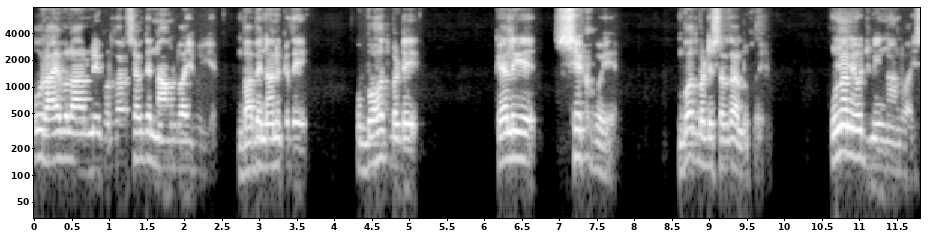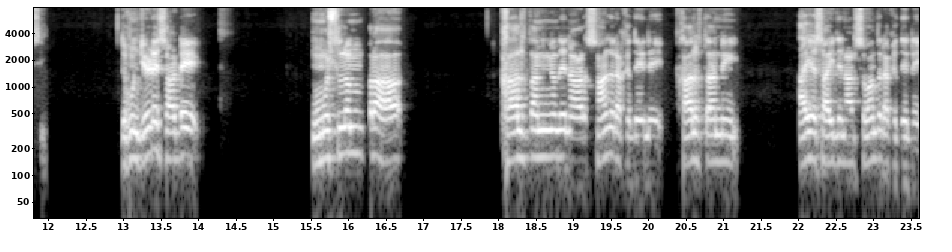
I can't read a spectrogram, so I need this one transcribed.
ਉਹ ਰਾਏ ਬੁਲਾਰ ਨੇ ਗੁਰਦੁਆਰਾ ਸਾਹਿਬ ਦੇ ਨਾਮ ਲਵਾਈ ਹੋਈ ਹੈ। ਬਾਬੇ ਨਾਨਕ ਦੇ ਉਹ ਬਹੁਤ ਵੱਡੇ ਕਹਿ ਲਈਏ ਸਿੱਖ ਹੋਏ ਹੈ। ਬਹੁਤ ਵੱਡੇ ਸ਼ਰਧਾਲੂ ਹੋਏ ਉਹਨਾਂ ਨੇ ਉਹ ਜ਼ਮੀਨ ਨਾਲ ਲਵਾਈ ਸੀ। ਤੇ ਹੁਣ ਜਿਹੜੇ ਸਾਡੇ ਮੁਸਲਮ ਭਰਾ ਖਾਲਸਤਾਨੀਆਂ ਦੇ ਨਾਲ ਸਾਂਝ ਰੱਖਦੇ ਨੇ, ਖਾਲਿਸਤਾਨੀ ਆਈਐਸਆਈ ਦੇ ਨਾਲ ਸੰਬੰਧ ਰੱਖਦੇ ਨੇ।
